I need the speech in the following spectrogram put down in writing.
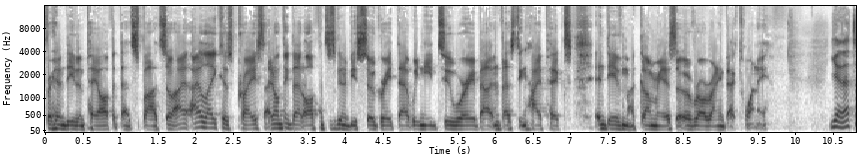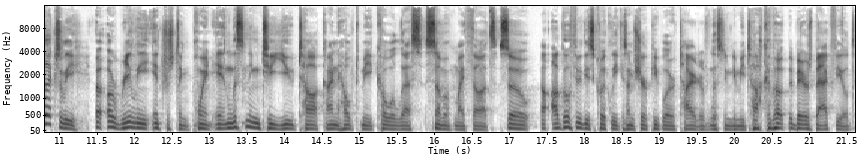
for him to even pay off at that spot. So I, I like his price. I don't think that offense is going to be so great that we need to worry about investing high picks in David Montgomery as the overall running back 20. Yeah, that's actually a, a, really interesting point. And listening to you talk kind of helped me coalesce some of my thoughts. So I'll go through these quickly because I'm sure people are tired of listening to me talk about the Bears' backfield.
